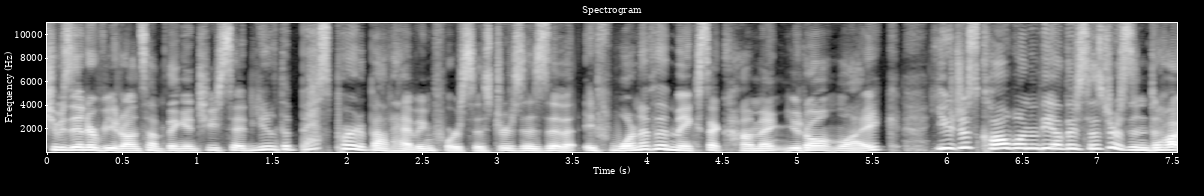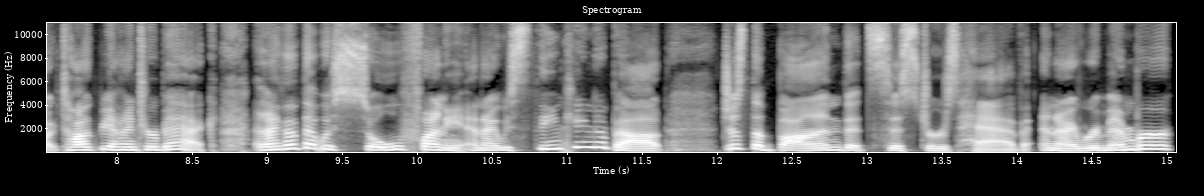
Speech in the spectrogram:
She was interviewed on something and she said, You know, the best part about having four sisters is that if one of them makes a comment you don't like, you just call one of the other sisters and talk, talk behind her back. And I thought that was so funny. And I was thinking about just the bond that sisters have. And I remember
